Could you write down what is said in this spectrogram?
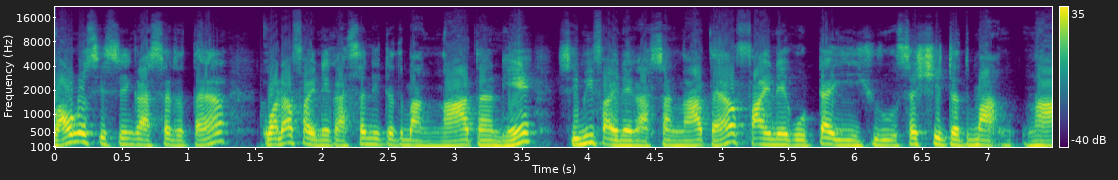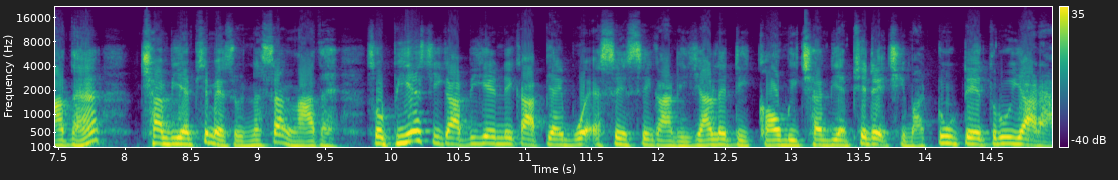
round of 16က17တန်း quarter final က17.5တန်းနဲ့ semi final က15တန်း final ကိုတက်ရင်ယူရို18.5တန်း champion ဖြစ်မယ်ဆို25တန်းဆို PSG ကပြီးခဲ့နှစ်ကပြိုင်ပွဲအဆင့်ဆင့်ကနေရလက်တီကောင်းပြီး champion ဖြစ်တဲ့အချိန်မှာ total သူတို့ရတာ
